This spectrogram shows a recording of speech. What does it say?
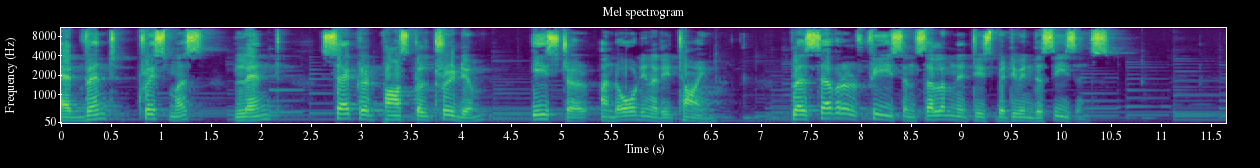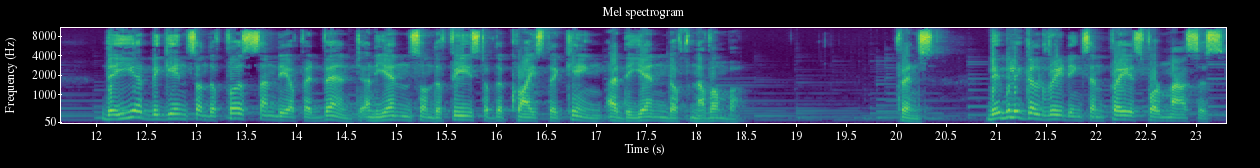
Advent, Christmas, Lent, Sacred Paschal Triduum, Easter, and Ordinary Time, plus several feasts and solemnities between the seasons. The year begins on the first Sunday of Advent and ends on the feast of the Christ the King at the end of November. Friends, biblical readings and prayers for masses,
